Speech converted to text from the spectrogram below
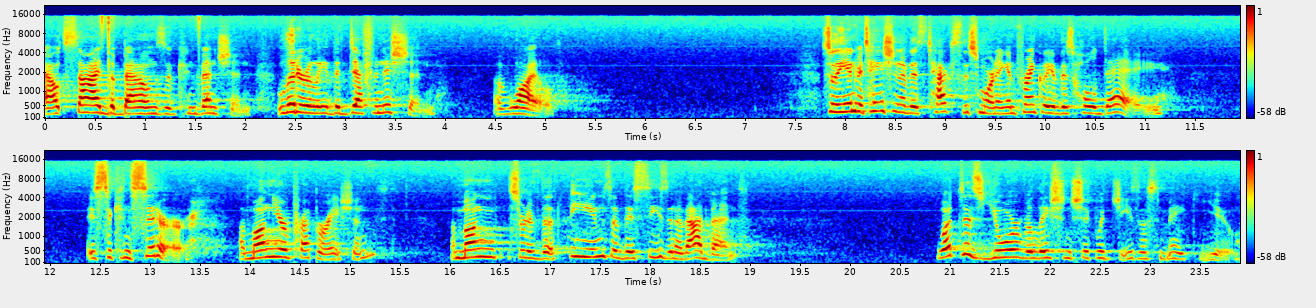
outside the bounds of convention, literally the definition of wild. So, the invitation of this text this morning, and frankly of this whole day, is to consider among your preparations among sort of the themes of this season of Advent, what does your relationship with Jesus make you?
